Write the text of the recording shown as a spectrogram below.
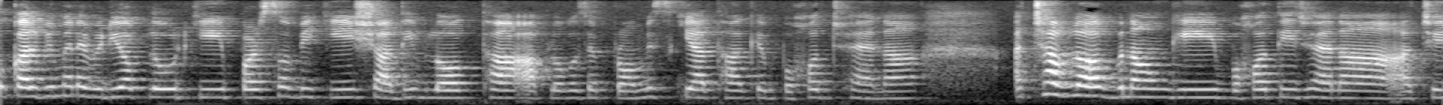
तो कल भी मैंने वीडियो अपलोड की परसों भी की शादी व्लॉग था आप लोगों से प्रॉमिस किया था कि बहुत जो है ना अच्छा व्लॉग बनाऊँगी बहुत ही जो है ना अच्छी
